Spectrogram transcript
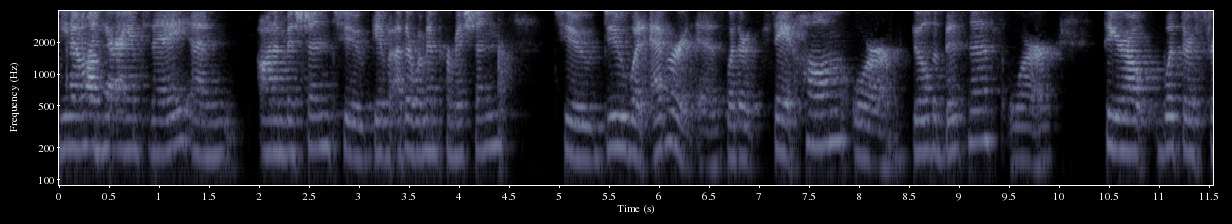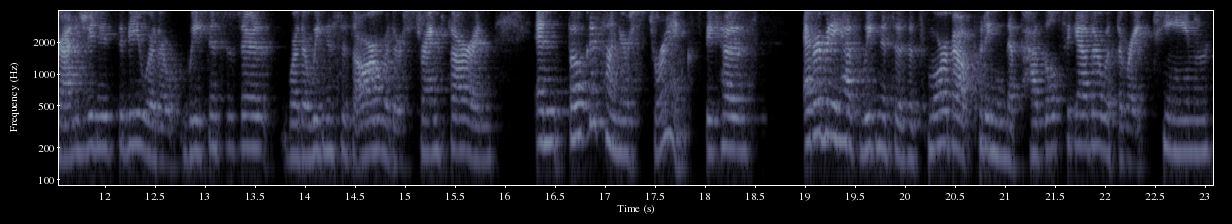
you know, and here I am today and on a mission to give other women permission to do whatever it is, whether it's stay at home or build a business or figure out what their strategy needs to be, where their weaknesses are, where their weaknesses are, where their strengths are, and and focus on your strengths because everybody has weaknesses. It's more about putting the puzzle together with the right team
